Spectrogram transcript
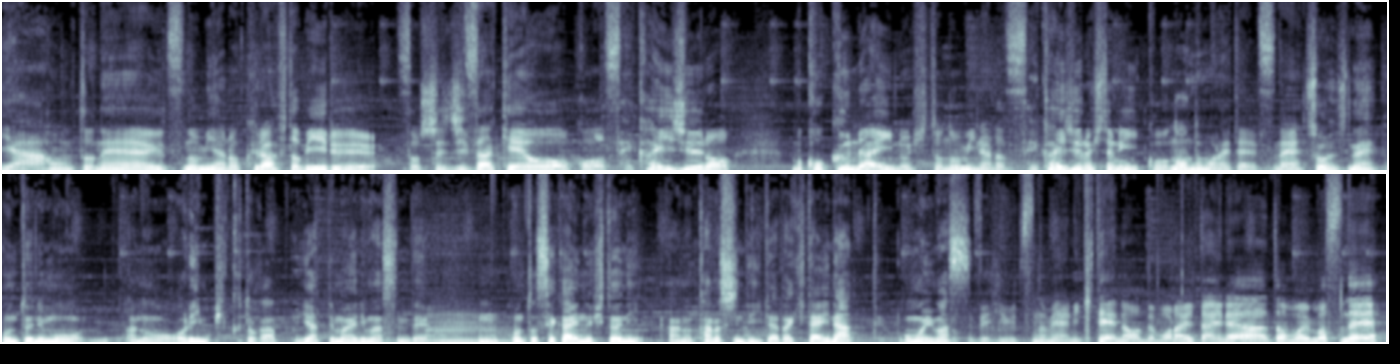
いや本当ね宇都宮のクラフトビールそして地酒をこう世界中のもう国内の人のみならず世界中の人にこう飲んでもらいたいですね。そうですね。本当にもうあのオリンピックとかやってまいりますんで、うん、うん、本当世界の人にあの楽しんでいただきたいなって思います。ぜひ宇都宮に来て飲んでもらいたいなと思いますね。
